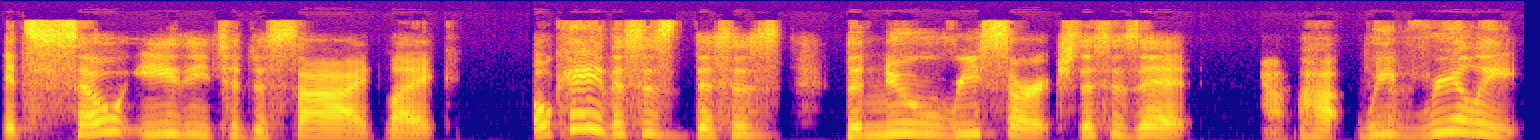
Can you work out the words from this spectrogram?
it's so easy to decide like okay this is this is the new research this is it yeah. uh, we yeah. really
